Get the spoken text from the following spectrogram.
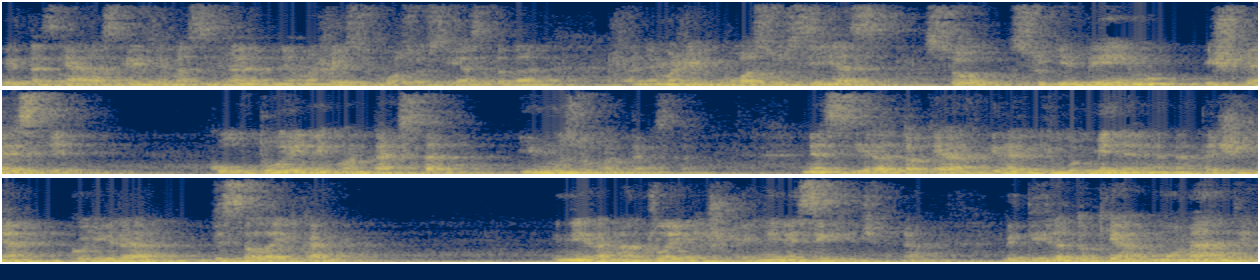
Ir tas geras skaitimas yra nemažai su kuo susijęs, tada nemažai kuo susijęs su sugebėjimu išversti kultūrinį kontekstą į mūsų kontekstą. Nes yra tokia, yra giluminė, ne ta žinia, kur yra visą laiką, jinai yra antlaikiška, jinai nesikeičia. Ne? Bet yra tokie momentai,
